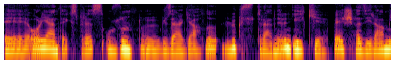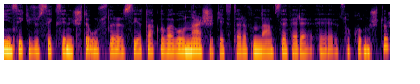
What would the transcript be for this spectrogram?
E, Orient Express uzun e, güzergahlı lüks trenlerin ilki 5 Haziran 1883'te Uluslararası Yataklı Vagonlar Şirketi tarafından sefere e, sokulmuştur.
